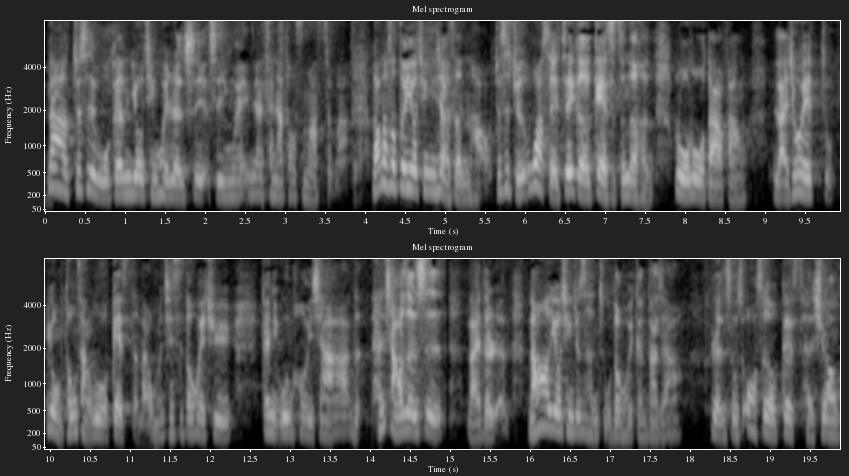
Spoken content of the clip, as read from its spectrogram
那就是我跟幼青会认识，也是因为你来参加 Toastmaster 嘛。对。然后那时候对幼青印象也是很好，就是觉得哇塞，这个 guest 真的很落落大方，来就会，因为我们通常如果 guest 来，我们其实都会去跟你问候一下，很想要认识来的人。然后幼青就是很主动会跟大家认识，我说哦，这个 guest 很希望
